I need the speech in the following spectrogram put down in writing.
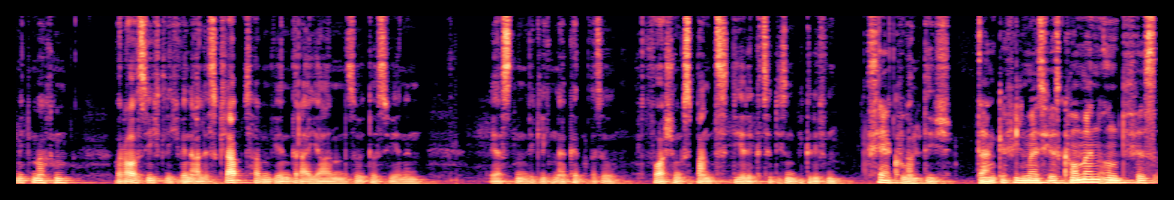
mitmachen Voraussichtlich, wenn alles klappt, haben wir in drei Jahren so etwas wie einen ersten wirklichen also Forschungsband direkt zu diesen Begriffen. Sehr cool. Danke vielmals fürs Kommen und fürs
